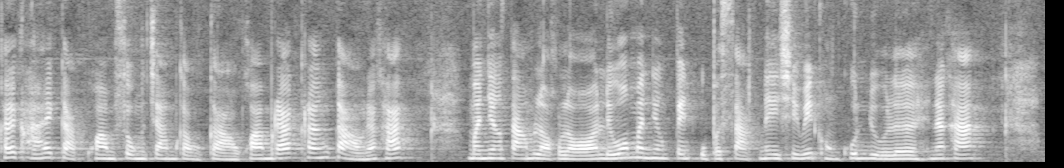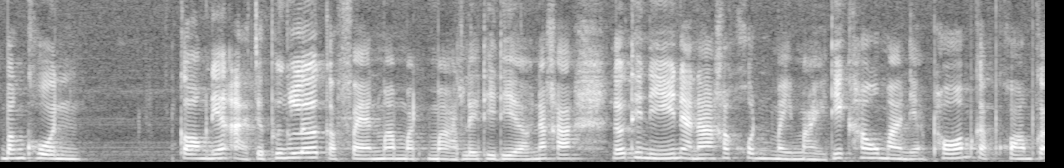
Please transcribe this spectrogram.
คล้ายๆ กับความทรงจำเก่าๆความรักครั้งเก่านะคะ มันยังตามหลอกหลอนหรือว่ามันยังเป็นอุปสรรคในชีวิตของคุณอยู่เลยนะคะ บางคน กองนี้อาจจะเพิ่งเลิกกับแฟนมาหมาดๆเลยทีเดียวนะคะ แล้วทีนี้เนี่ยนะคะคนใหม่ ๆ ที่เข้ามาเนี่ยพร้อมกับความก็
